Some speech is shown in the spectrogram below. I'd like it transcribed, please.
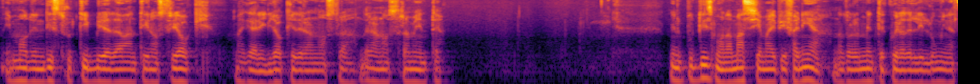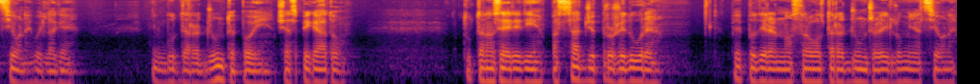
in modo indistruttibile davanti ai nostri occhi magari gli occhi della nostra, della nostra mente. Nel buddismo la massima epifania naturalmente è quella dell'illuminazione, quella che il Buddha ha raggiunto e poi ci ha spiegato tutta una serie di passaggi e procedure per poter a nostra volta raggiungere l'illuminazione.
